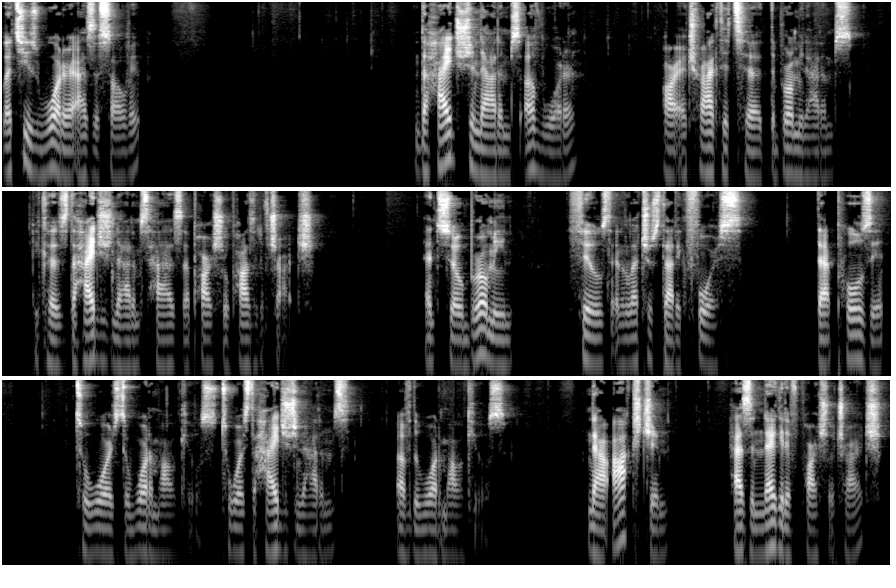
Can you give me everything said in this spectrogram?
let's use water as a solvent. The hydrogen atoms of water are attracted to the bromine atoms because the hydrogen atoms has a partial positive charge. And so bromine feels an electrostatic force that pulls it towards the water molecules, towards the hydrogen atoms of the water molecules. Now oxygen has a negative partial charge,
